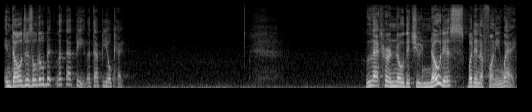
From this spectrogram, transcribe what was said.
indulges a little bit. Let that be. Let that be okay. Let her know that you notice, but in a funny way.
